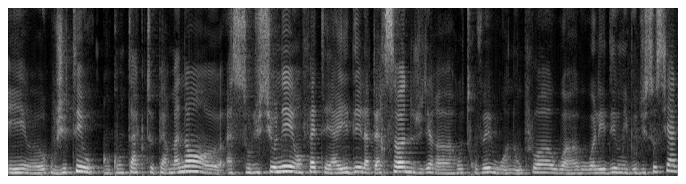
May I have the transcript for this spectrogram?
Et euh, où j'étais en contact permanent à solutionner en fait et à aider la personne, je veux dire, à retrouver ou un emploi ou à l'aider au niveau du social.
